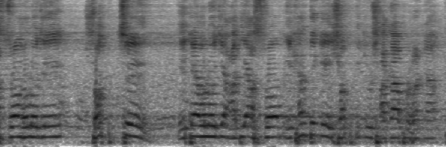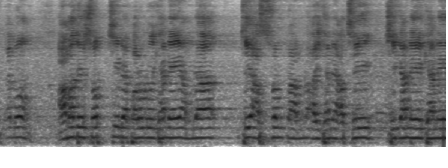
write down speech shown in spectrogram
আশ্রম হলো যে সবচেয়ে, এটা হলো যে আদি আশ্রম, এখান থেকে সব কিছু শাখা, প্রশাখা, এবং আমাদের সবচেয়ে ব্যাপার হলো এখানে আমরা যে আশ্রমটা আমরা এখানে আছে, সেখানে এখানে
